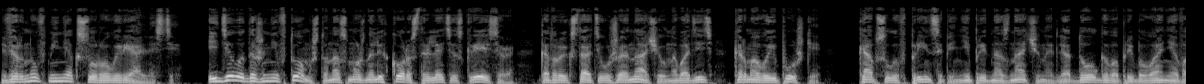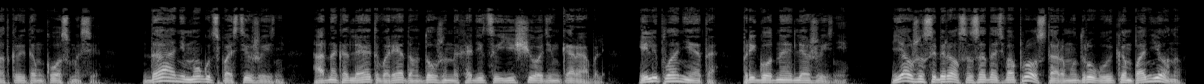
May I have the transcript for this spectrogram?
вернув меня к суровой реальности. И дело даже не в том, что нас можно легко расстрелять из крейсера, который, кстати, уже начал наводить кормовые пушки, Капсулы в принципе не предназначены для долгого пребывания в открытом космосе. Да, они могут спасти жизнь, однако для этого рядом должен находиться еще один корабль. Или планета, пригодная для жизни. Я уже собирался задать вопрос старому другу и компаньону,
